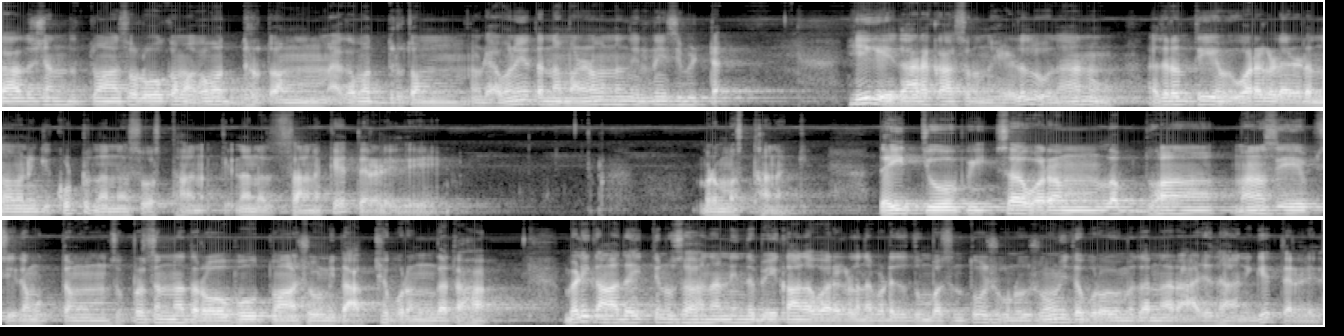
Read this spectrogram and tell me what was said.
ತಾದೃಶಂ ತತ್ವ ಸ್ವಲೋಕಂ ಅಗಮಧೃತಂ ಅಗಮಧೃತಂ ನೋಡಿ, ಅವನೇ ತನ್ನ ಮರಣವನ್ನು ನಿರ್ಣಯಿಸಿಬಿಟ್ಟ. ಹೀಗೆ ತಾರಕಾಸುರನ್ನು ಹೇಳಲು ನಾನು ಅದರಂತೆಯೇ ವರಗಳೆರಡನ್ನು ಅವನಿಗೆ ಕೊಟ್ಟು ನನ್ನ ಸ್ವಸ್ಥಾನಕ್ಕೆ, ನನ್ನ ಸ್ಥಾನಕ್ಕೆ ತೆರಳಿದೆ. ಬ್ರಹ್ಮಸ್ಥಾನಕ್ಕೆ. ದೈತ್ಯೋಪಿ ಸ ವರಂ ಲಬ್ಧ್ವಾ ಮನಸೇಪ್ಸಿತಮುತ್ತಮಂ ಸುಪ್ರಸನ್ನತರೋ ಭೂತ್ವಾ ಶೋಣಿತಾಖ್ಯಪುರಂಗತಃ ಬಳಿಕ ಆ ದೈತ್ಯನು ಸಹ ನನ್ನಿಂದ ಬೇಕಾದ ವರಗಳನ್ನು ಪಡೆದು ತುಂಬ ಸಂತೋಷಗೊಂಡು ಶೋಣಿತಪುರವೆಂಬ ತನ್ನ ರಾಜಧಾನಿಗೆ ತೆರಳಿದ.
